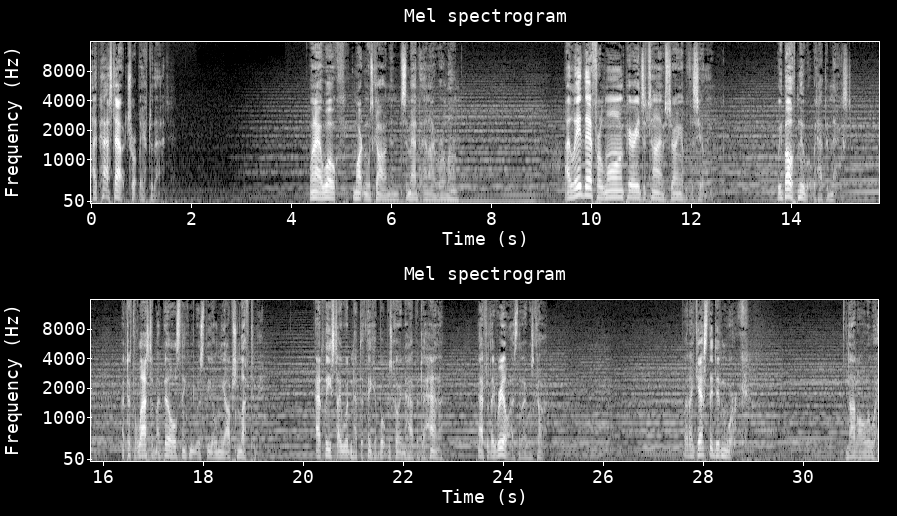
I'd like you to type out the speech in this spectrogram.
I passed out shortly after that. When I awoke, Martin was gone, and Samantha and I were alone. I laid there for long periods of time staring up at the ceiling. We both knew what would happen next. I took the last of my pills, thinking it was the only option left to me. At least I wouldn't have to think of what was going to happen to Hannah after they realized that I was gone. But I guess they didn't work. Not all the way.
